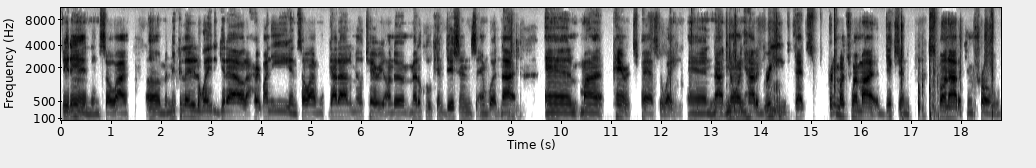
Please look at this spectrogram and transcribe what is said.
fit in. And so I uh, manipulated a way to get out. I hurt my knee, and so I got out of the military under medical conditions and whatnot. And my parents passed away, and not knowing how to grieve, that's pretty much when my addiction spun out of control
